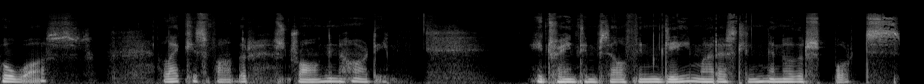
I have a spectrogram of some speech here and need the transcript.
who was, like his father, strong and hardy. He trained himself in glima wrestling and other sports,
